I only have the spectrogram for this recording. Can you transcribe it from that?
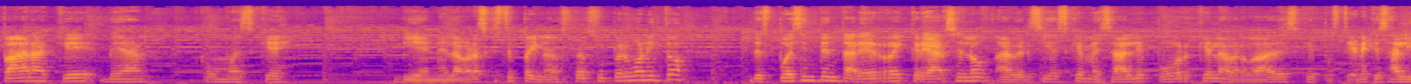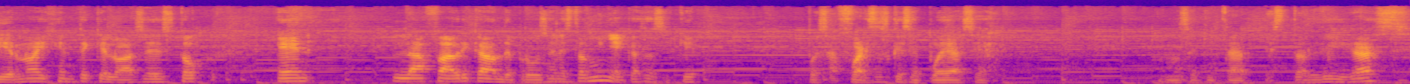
para que vean cómo es que viene. La verdad es que este peinado está súper bonito. Después intentaré recreárselo a ver si es que me sale porque la verdad es que pues tiene que salir, ¿no? Hay gente que lo hace esto en la fábrica donde producen estas muñecas, así que pues a fuerzas que se puede hacer. Vamos a quitar estas ligas.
